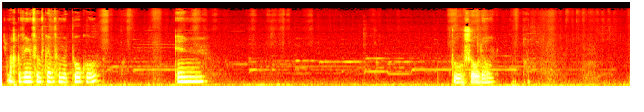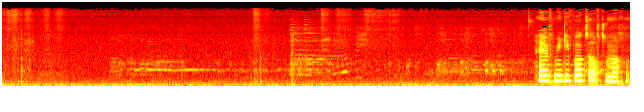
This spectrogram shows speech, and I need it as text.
Ich mache Gewinne 5 Kämpfe mit Poco. In Duo Showdown. Helf mir die Box aufzumachen.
